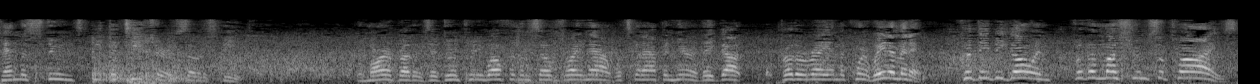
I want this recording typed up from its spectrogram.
Can the students beat the teachers, so to speak? The Mario Brothers, they're doing pretty well for themselves right now. What's going to happen here? They got Brother Ray in the corner. Wait a minute. Could they be going for the mushroom surprise?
